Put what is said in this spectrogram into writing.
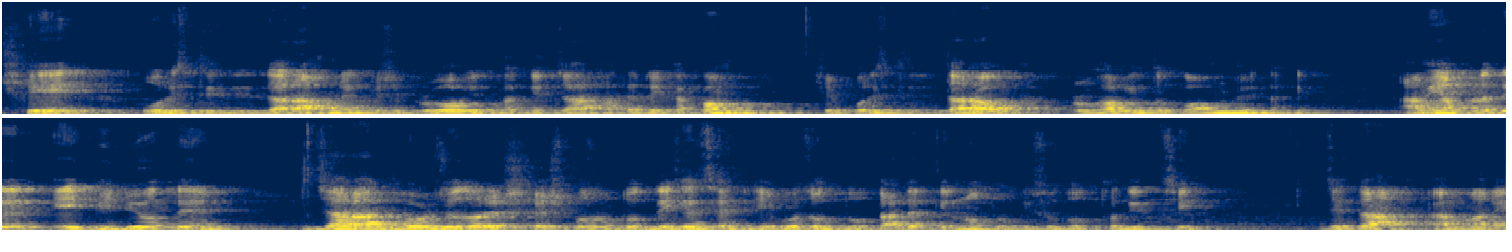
সে পরিস্থিতির দ্বারা অনেক বেশি প্রভাবিত থাকে। যার হাতে রেখা কম, সে পরিস্থিতির দ্বারাও প্রভাবিত কম হয়ে থাকে। আমি আপনাদের এই ভিডিওতে যারা ধৈর্য ধরে শেষ পর্যন্ত দেখেছেন এই পর্যন্ত তাদেরকে নতুন কিছু তথ্য দিচ্ছি, যেটা মানে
